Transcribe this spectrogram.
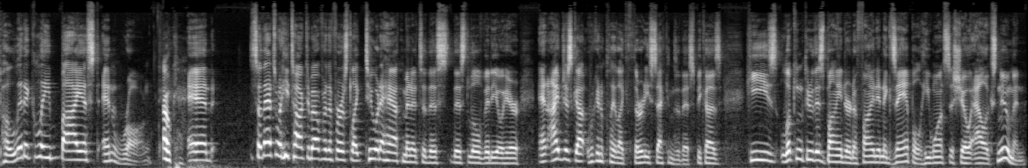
politically biased and wrong. Okay. And so that's what he talked about for the first like two and a half minutes of this this little video here. And I've just got we're gonna play like 30 seconds of this because he's looking through this binder to find an example he wants to show Alex Newman.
